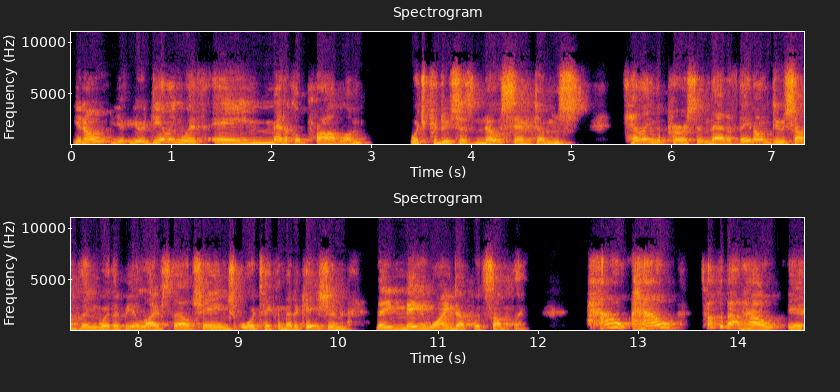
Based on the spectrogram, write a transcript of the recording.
you know, you're dealing with a medical problem which produces no symptoms telling the person that if they don't do something, whether it be a lifestyle change or take a medication, they may wind up with something. How, how, talk about how uh,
